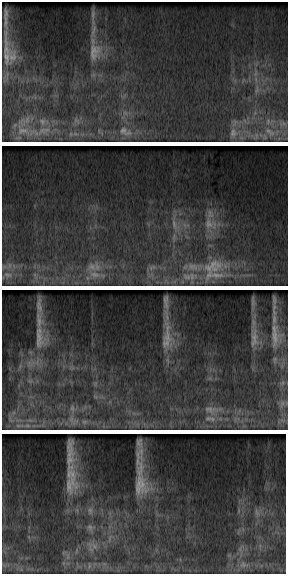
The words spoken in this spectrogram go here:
نسال الله العلي العظيم في ساعتنا هذه. اللهم بلغنا رمضان. اللهم بلغنا رمضان. اللهم بلغنا رمضان. اللهم إنا نسألك رضاك والجنة ونعوذ بك من سخطك والنار اللهم أصلح فساد قلوبنا أصلح ذات بيننا وصرنا بعيوبنا اللهم لا تجعل فينا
